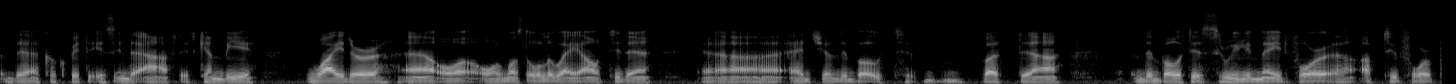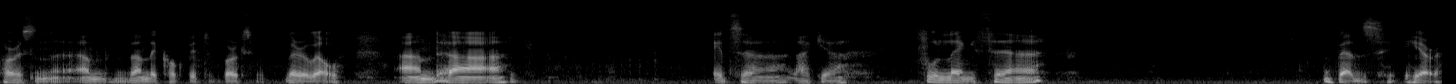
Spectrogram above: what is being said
the cockpit is in the aft. It can be wider uh, or almost all the way out to the uh, edge of the boat. But uh, the boat is really made for uh, up to four person, and then the cockpit works very well. And uh, it's uh, like a full length beds here.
